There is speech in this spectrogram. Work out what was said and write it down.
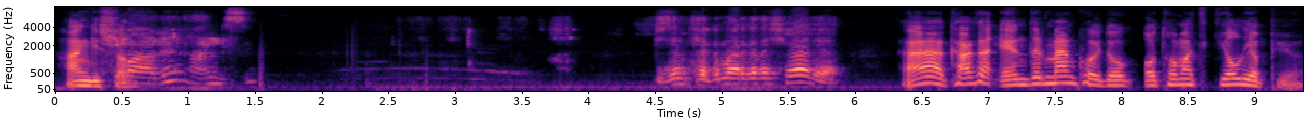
Hangisi Kim o? abi? Hangisi? Bizim takım arkadaşı var ya. Ha kanka Enderman koydu. O otomatik yol yapıyor.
